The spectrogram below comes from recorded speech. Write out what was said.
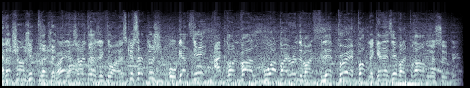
Elle a changé de trajectoire. Est-ce que ça touche au gardien, à Cronval ou à Byron devant le filet? Peu importe, le Canadien va le prendre, ce but.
